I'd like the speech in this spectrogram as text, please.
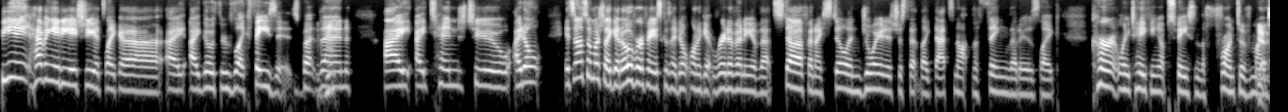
being having adhd it's like a i i go through like phases but Mhm. then i i tend to i don't it's not so much I get over phase because I don't want to get rid of any of that stuff and I still enjoy it. It's just that like that's not the thing that is like currently taking up space in the front of my Yes.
